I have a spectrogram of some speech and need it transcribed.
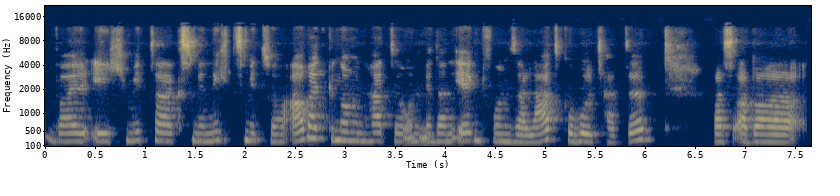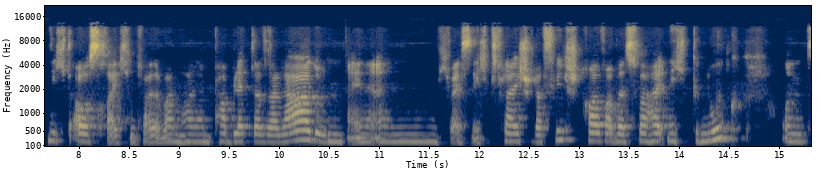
weil ich mittags mir nichts mit zur Arbeit genommen hatte und mir dann irgendwo einen Salat geholt hatte, was aber nicht ausreichend war. Da waren halt ein paar Blätter Salat und ein, ein ich weiß nicht, Fleisch oder Fisch drauf, aber es war halt nicht genug. Und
